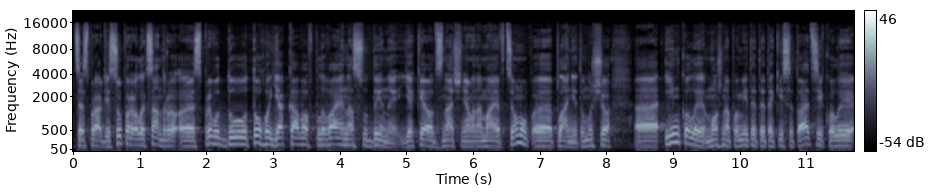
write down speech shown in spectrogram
Це справді супер, Олександро. Е, З приводу того, як кава впливає на судини, яке от значення вона має в цьому е, плані, тому що е, інколи можна помітити такі ситуації, коли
